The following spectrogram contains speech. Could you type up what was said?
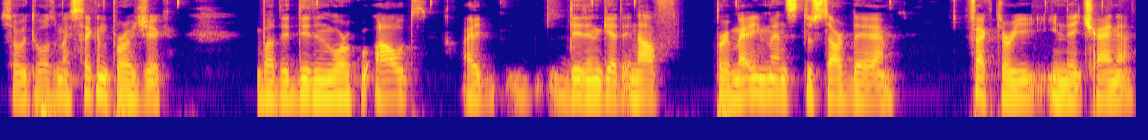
So it was my second project, but it didn't work out. I didn't get enough payments to start the factory in the China.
